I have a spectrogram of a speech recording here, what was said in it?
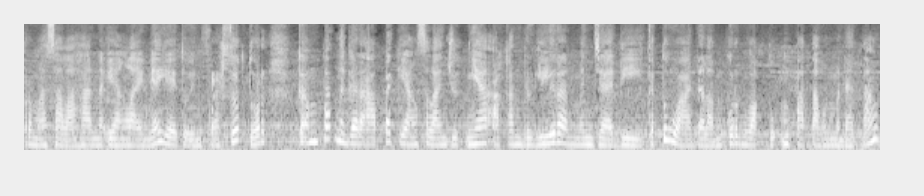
permasalahan yang lainnya yaitu infrastruktur, keempat negara APEC yang selanjutnya akan bergiliran menjadi ketua dalam kurun waktu empat tahun mendatang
